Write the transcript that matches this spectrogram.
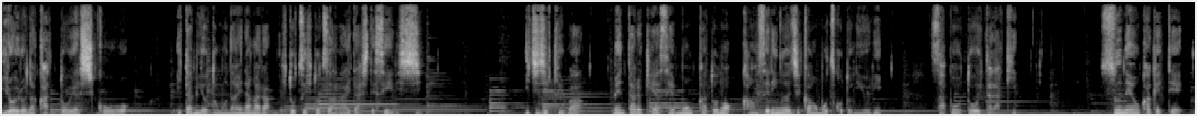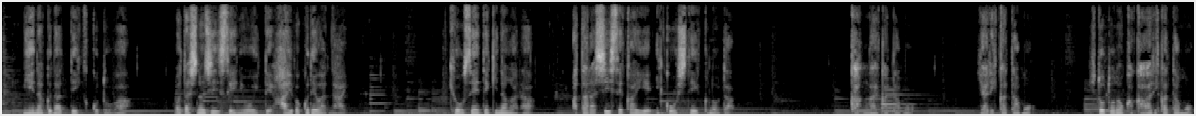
いろいろな葛藤や思考を痛みを伴いながら一つ一つ洗い出して整理し一時期はメンタルケア専門家とのカウンセリングの時間を持つことによりサポートをいただき数年をかけて見えなくなっていくことは私の人生において敗北ではない。強制的ながら新しい世界へ移行していくのだ。考え方もやり方も人との関わり方も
